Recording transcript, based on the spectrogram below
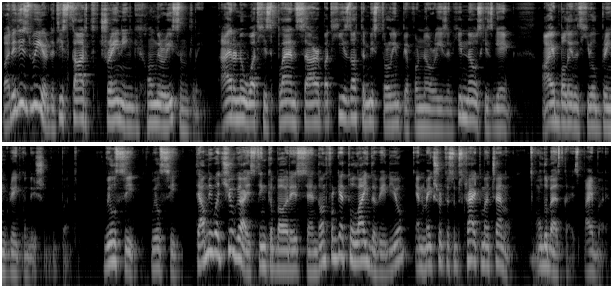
But it is weird that he started training only recently. I don't know what his plans are, but he is not a Mr. Olympia for no reason. He knows his game. I believe that he will bring great conditioning, but we'll see. We'll see. Tell me what you guys think about this, and don't forget to like the video and make sure to subscribe to my channel. All the best, guys. Bye bye.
